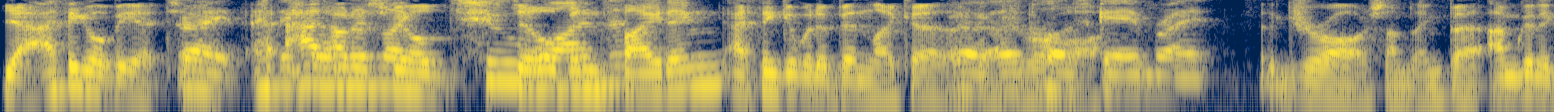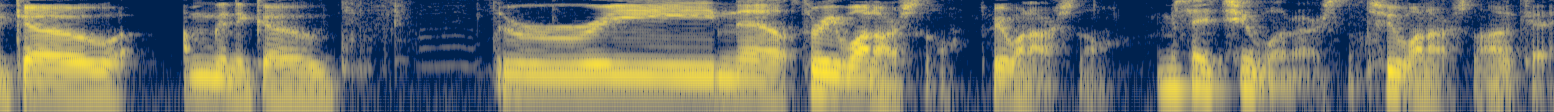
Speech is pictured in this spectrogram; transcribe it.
Yeah, I think it'll be it too. Right, I Had Huddersfield like still been fighting, I think it would have been like a, like a, A, a close game, right? a draw or something. But I'm gonna go I'm gonna go three nil, three one Arsenal, three one Arsenal, I'm gonna say two one Arsenal. two one Arsenal. Okay.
